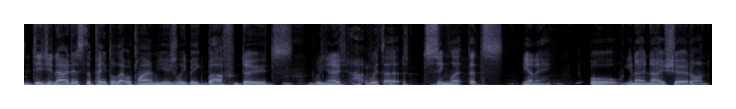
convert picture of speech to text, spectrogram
did you notice the people that were playing were usually big buff dudes, with, you know, with a singlet that's, you know, or, you know, no shirt on?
